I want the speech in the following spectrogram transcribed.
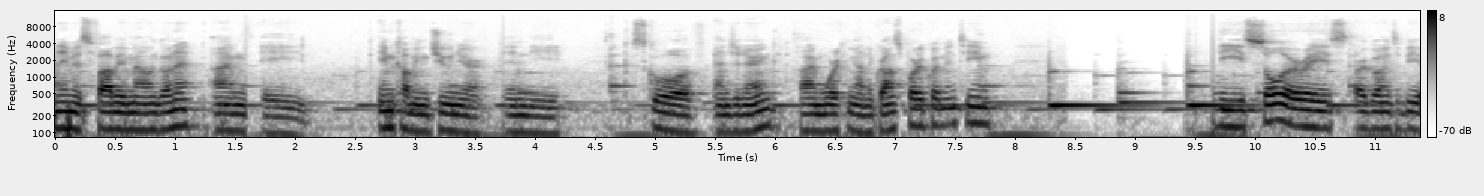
name is Fabio Malangone. I'm a incoming junior in the School of Engineering. I'm working on the ground support equipment team. The solar arrays are going to be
